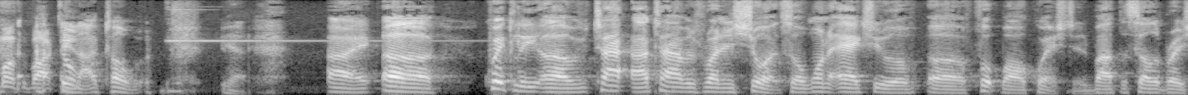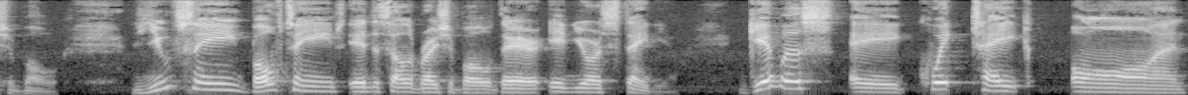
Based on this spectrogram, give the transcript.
month of October. in October, yeah. All right. Uh, quickly, uh, our time is running short, so I want to ask you a, a football question about the Celebration Bowl. You've seen both teams in the Celebration Bowl there in your stadium. Give us a quick take on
